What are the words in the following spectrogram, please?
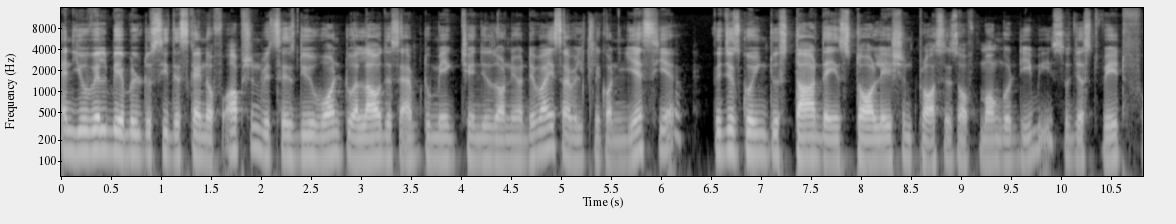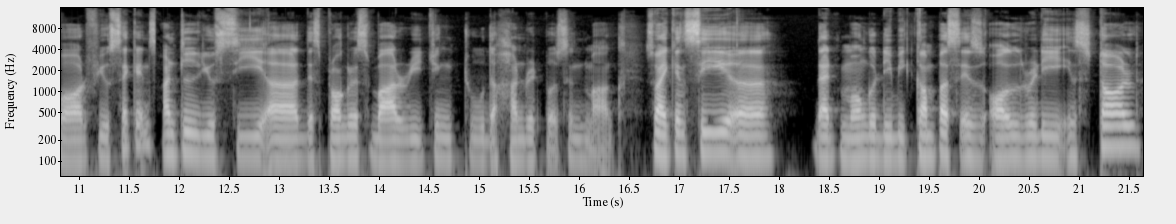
And you will be able to see this kind of option which says do you want to allow this app to make changes on your device? I will click on yes here which is going to start the installation process of MongoDB. So just wait for a few seconds until you see uh, this progress bar reaching to the 100% mark. So I can see uh, that MongoDB Compass is already installed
